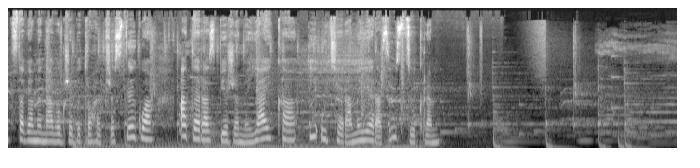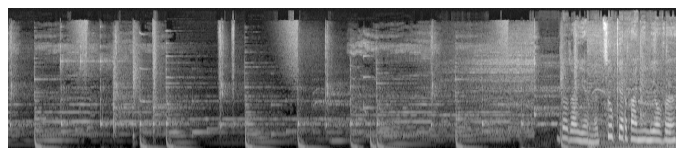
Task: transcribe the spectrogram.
Odstawiamy na bok, żeby trochę przestygła, a teraz bierzemy jajka i ucieramy je razem z cukrem. Dodajemy cukier waniliowy,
